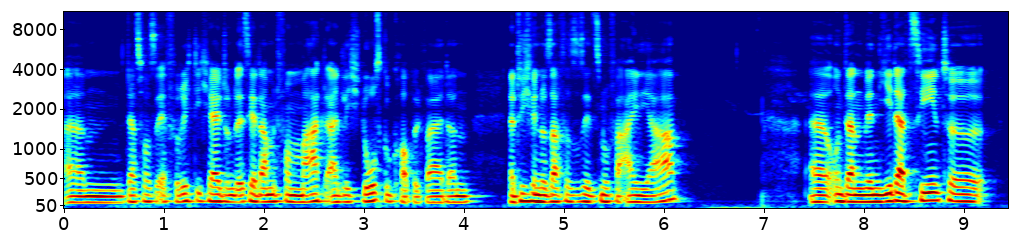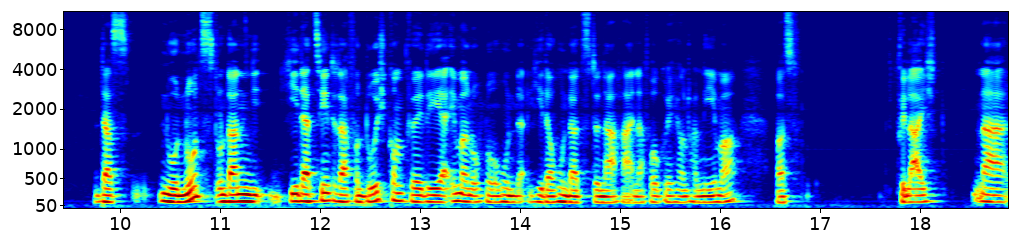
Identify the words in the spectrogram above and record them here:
ähm, das, was er für richtig hält und ist ja damit vom Markt eigentlich losgekoppelt, weil er dann, natürlich, wenn du sagst, das ist jetzt nur für ein Jahr, äh, und dann, wenn jeder Zehnte das nur nutzt und dann jeder Zehnte davon durchkommt, wäre ja immer noch nur 100, jeder Hundertste nachher ein erfolgreicher Unternehmer, was vielleicht, na,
